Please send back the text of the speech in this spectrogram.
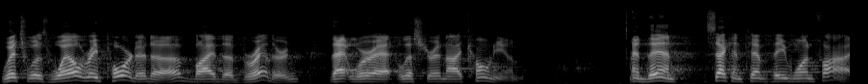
which was well reported of by the brethren that were at Lystra and Iconium. And then 2 Timothy 1 5.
